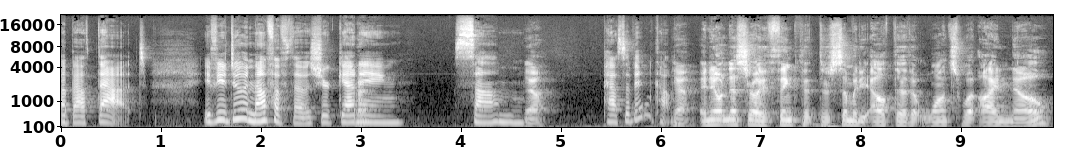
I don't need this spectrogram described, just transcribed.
about that. If you do enough of those, you're getting some Yeah. passive income. Yeah. And you don't necessarily think that there's somebody out there that wants what I know.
